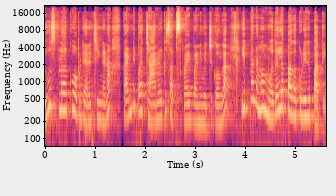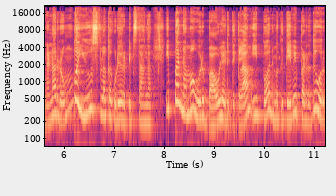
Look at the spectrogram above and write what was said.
யூஸ்ஃபுல்லாக இருக்கும் அப்படின்னு நினச்சிங்கன்னா கண்டிப்பாக சேனலுக்கு சப்ஸ்கிரைப் பண்ணி வச்சுக்கோங்க. இப்போ நம்ம முதல்ல பார்க்கக்கூடியது பார்த்திங்கன்னா ரொம்ப யூஸ்ஃபுல்லாக இருக்கக்கூடிய ஒரு டிப்ஸ் தாங்க. இப்போ நம்ம ஒரு பவுல் எடுத்துக்கலாம். இப்போ நமக்கு தேவைப்படுறது ஒரு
